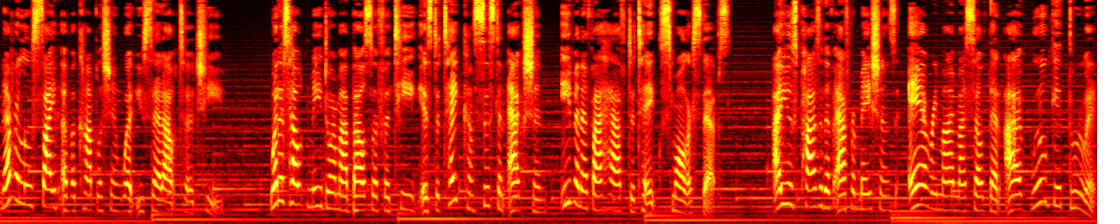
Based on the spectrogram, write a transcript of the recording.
never lose sight of accomplishing what you set out to achieve. What has helped me during my bouts of fatigue is to take consistent action, even if I have to take smaller steps. I use positive affirmations and remind myself that I will get through it.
